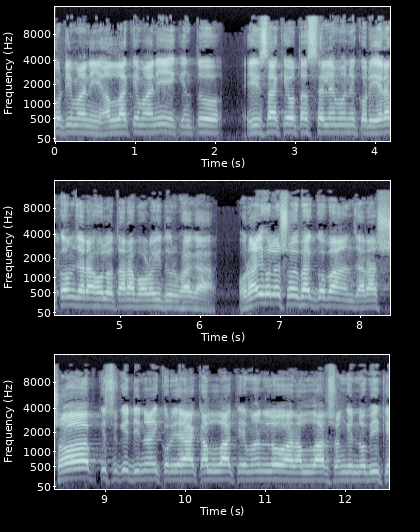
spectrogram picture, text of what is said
কোটি মানি। আল্লাহকে মানি, কিন্তু ঈসাকেও তার ছেলে মনে করি। এরকম যারা হলো, তারা বড়ই দুর্ভাগা। ওরাই হলো সৌভাগ্যবান, যারা সব কিছুকে ডিনাই করে এক আল্লাহকে মানলো আর আল্লাহর সঙ্গে নবীকে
